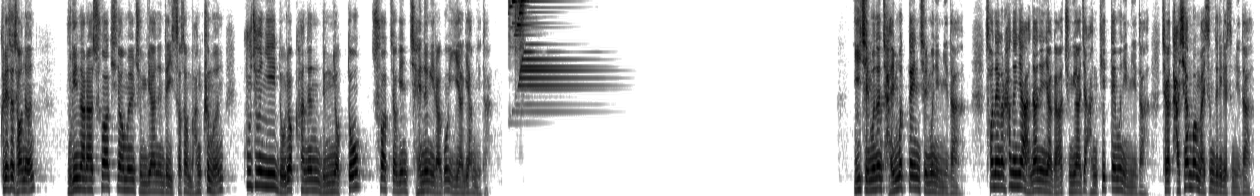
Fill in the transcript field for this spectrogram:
그래서 저는 우리나라 수학 시험을 준비하는 데 있어서만큼은 꾸준히 노력하는 능력도 수학적인 재능이라고 이야기합니다. 이 질문은 잘못된 질문입니다. 선행을 하느냐 안 하느냐가 중요하지 않기 때문입니다. 제가 다시 한번 말씀드리겠습니다.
